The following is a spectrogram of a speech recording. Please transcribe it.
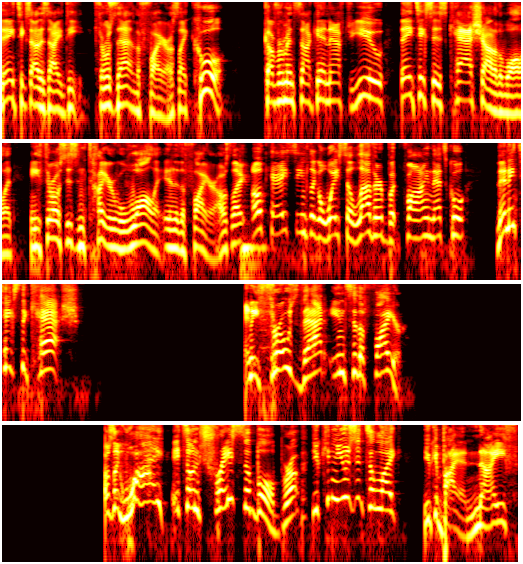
Then he takes out his ID, throws that in the fire. I was like, cool. Government's not getting after you. Then he takes his cash out of the wallet and he throws his entire wallet into the fire. I was like, okay, seems like a waste of leather, but fine, that's cool. Then he takes the cash and he throws that into the fire. I was like, why? It's untraceable, bro. You can use it to like, you could buy a knife,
